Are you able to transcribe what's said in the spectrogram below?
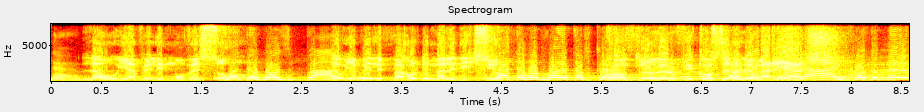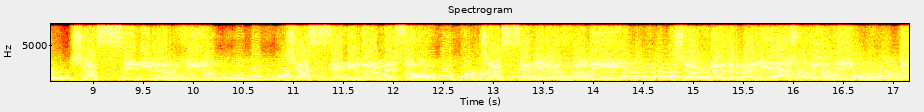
them. Là où il y avait les mauvais sorts, When there was bad, là où il y avait les paroles de malédiction when there was word of curse, contre leur vie concernant le mariage. J'assainis leur vie. J'assainis leur maison. J'assainis leur famille. J'appelle le mariage dans leur vie. Le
